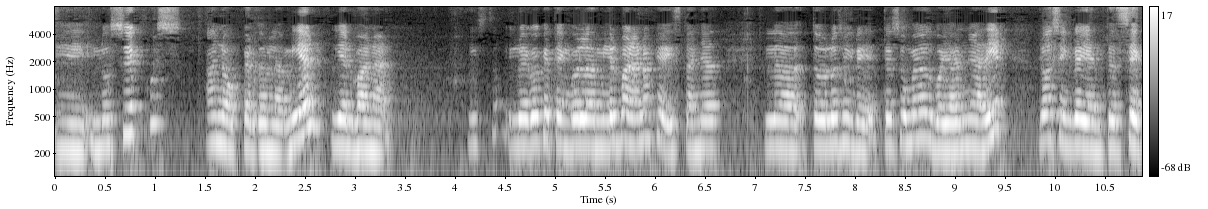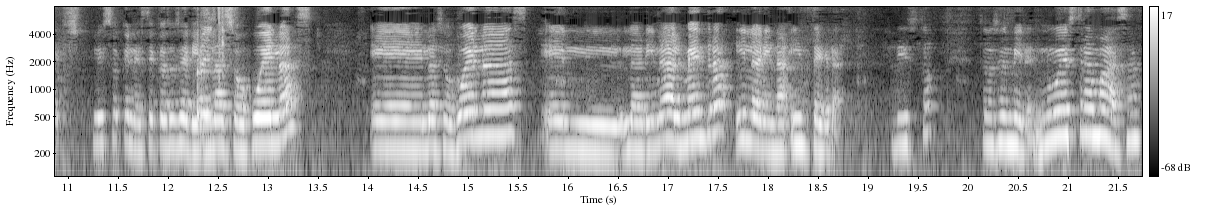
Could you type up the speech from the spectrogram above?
eh, los secos. Ah, no, perdón, la miel y el banano. ¿Listo? Y luego que tengo la miel, el banano, que ahí están ya la- todos los ingredientes húmedos, voy a añadir los ingredientes secos. ¿Listo? Que en este caso serían las hojuelas, eh, las hojuelas, el- la harina de almendra y la harina integral. ¿Listo? Entonces, miren, nuestra masa.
